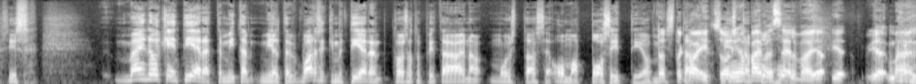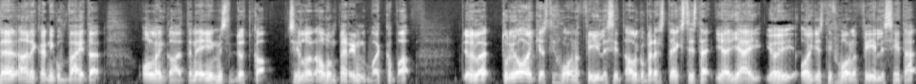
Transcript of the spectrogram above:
siis mä en oikein tiedä, että mitä mieltä, varsinkin me tiedän, toisaalta pitää aina muistaa se oma positio, mistä Totta kai, se on ihan päivän selvää. Ja, ja, ja mä en ainakaan niin väitä ollenkaan, että ne ihmiset, jotka silloin alun perin vaikkapa joilla tuli oikeasti huono fiilis siitä alkuperäisestä tekstistä ja jäi jo oikeasti huono fiilis siitä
